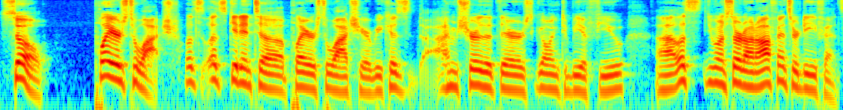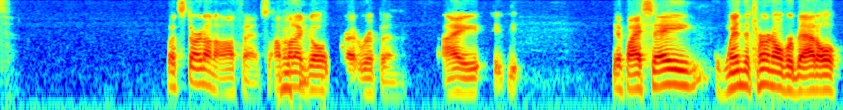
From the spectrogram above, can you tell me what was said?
So, players to watch. Let's let's get into players to watch here because I'm sure that there's going to be a few. Uh, let's. You want to start on offense or defense? Let's start on offense. I'm Okay. going to go with Brett Rypien. I if I say win the turnover battle,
